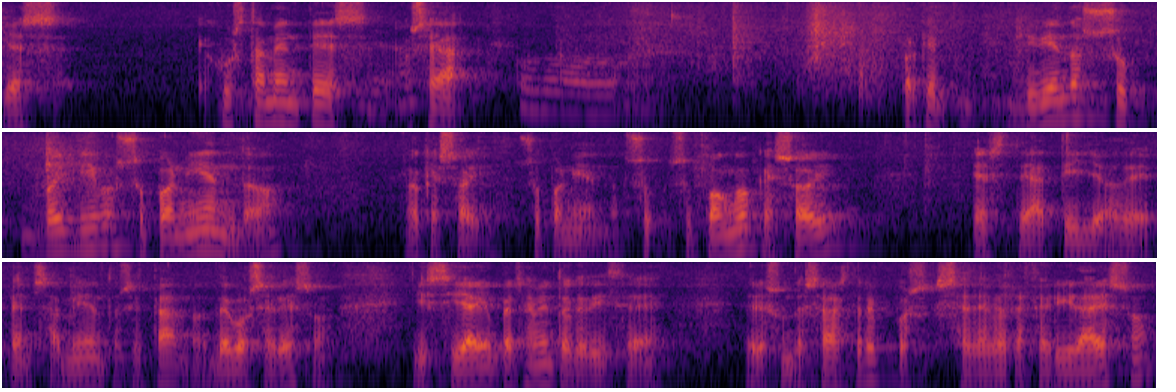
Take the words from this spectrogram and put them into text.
Y es, justamente es, o sea... Porque viviendo, voy vivo suponiendo lo que soy, suponiendo. Supongo que soy este atillo de pensamientos y tal, ¿no? debo ser eso. Y si hay un pensamiento que dice, eres un desastre, pues se debe referir a eso,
